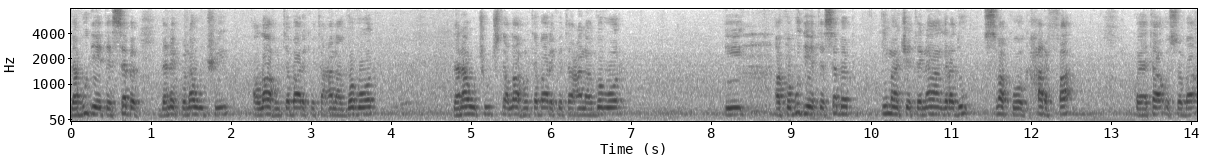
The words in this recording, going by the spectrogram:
da budete sebe da neko nauči Allahu tabarik wa ta'ala govor, da nauči učite Allahu tabarik wa ta'ala govor i ako budete sebe imat ćete nagradu svakog harfa koja ta osoba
